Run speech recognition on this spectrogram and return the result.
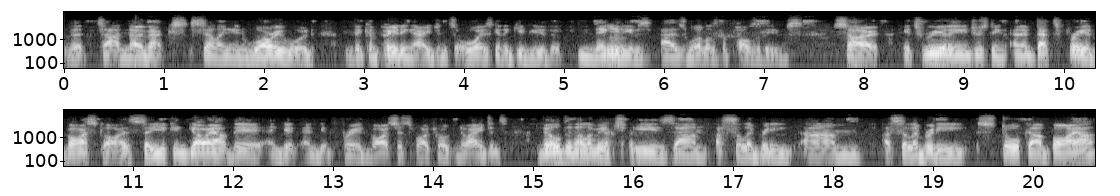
that uh, Novak's selling in Warriewood, the competing agents are always going to give you the negatives as well as the positives. So it's really interesting, and that's free advice, guys. So you can go out there and get and get free advice just by talking to agents. Vel Danilovic is um, a celebrity, um, a celebrity stalker buyer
